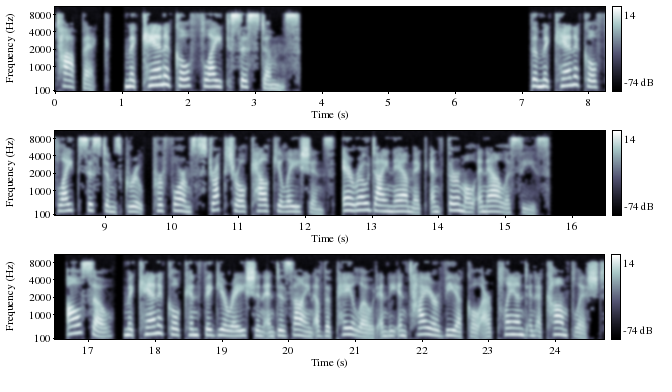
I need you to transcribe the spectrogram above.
Topic: Mechanical flight systems. The Mechanical Flight Systems Group performs structural calculations, aerodynamic and thermal analyses. Also, mechanical configuration and design of the payload and the entire vehicle are planned and accomplished,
